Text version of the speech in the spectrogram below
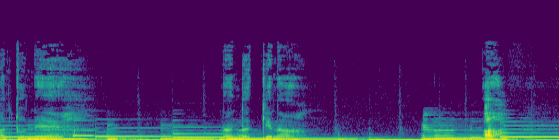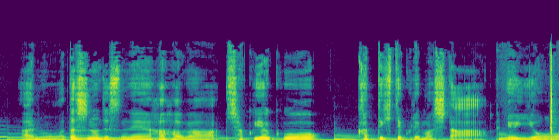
あとねなんだっけなああの私のですね母が芍薬を買ってきてくれました。よいよ。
